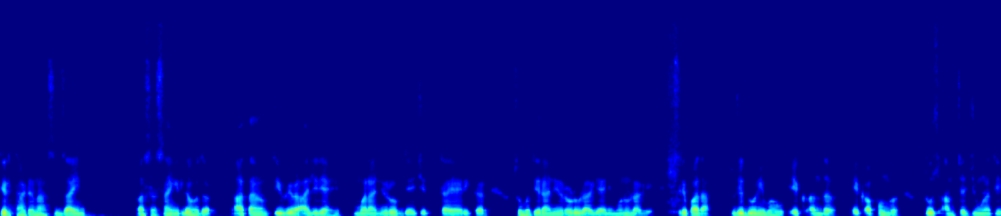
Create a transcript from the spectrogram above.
तीर्थाटनास जाईन असं सांगितलं होतं. आता ती वेळ आलेली आहे. मला निरोप द्यायची तयारी कर. सुमती राणी रडू लागली आणि म्हणू लागली श्रीपादा तुझे दोन्ही भाऊ एक अंध एक अपंग. तूच आमच्या जीवनातील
